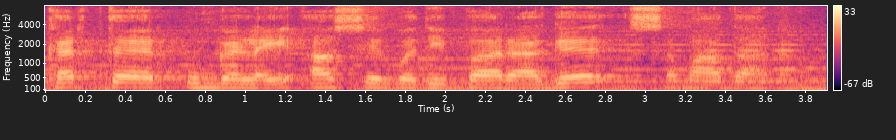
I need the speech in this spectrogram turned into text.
கர்த்தர் உங்களை ஆசிர்வதிப்பாராக. சமாதானம்.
